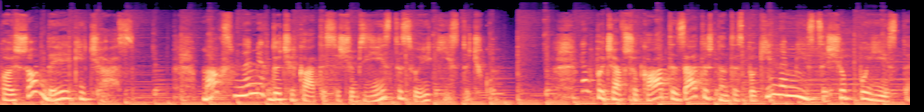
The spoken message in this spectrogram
Пройшов деякий час. Макс не міг дочекатися, щоб з'їсти свою кісточку. Він почав шукати затишне та спокійне місце, щоб поїсти,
